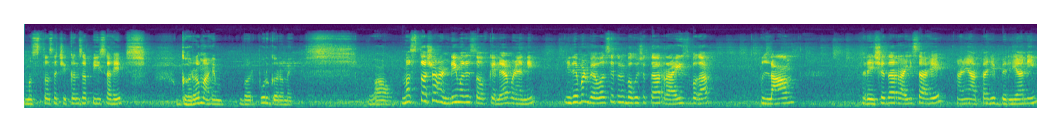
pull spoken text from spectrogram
मस्त असं चिकनचा पीस आहे. गरम आहे भरपूर गरम आहे. वाव मस्त अशा हंडीमध्ये सर्व केल्या आहे पण यांनी. इथे पण व्यवस्थित तुम्ही बघू शकता राईस बघा. लांब रेषेदार राईस आहे आणि आता ही बिर्याणी.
